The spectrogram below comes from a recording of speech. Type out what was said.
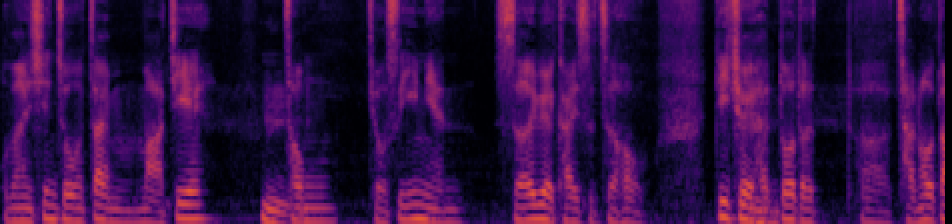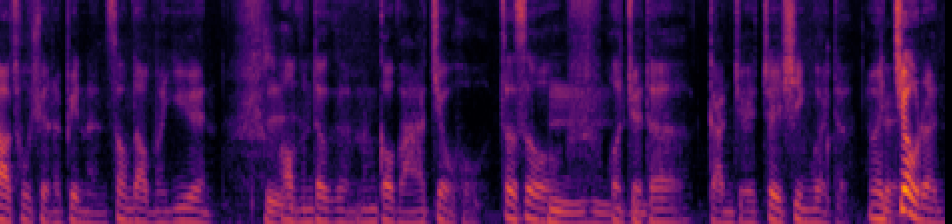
我们新竹在马街嗯。从九十一年十二月开始之后，的确很多的呃产后大出血的病人送到我们医院，我们都能够把他救活，这是我、我觉得感觉最欣慰的，因为救人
